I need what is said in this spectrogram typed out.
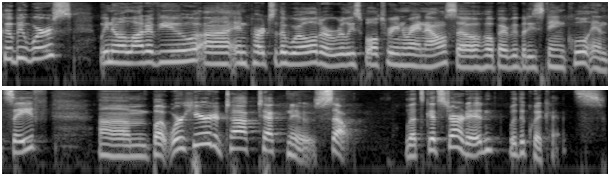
Could be worse. We know a lot of you uh, in parts of the world are really sweltering right now, so hope everybody's staying cool and safe. Um, but we're here to talk tech news. So let's get started with the quick hits.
